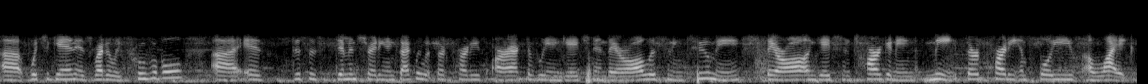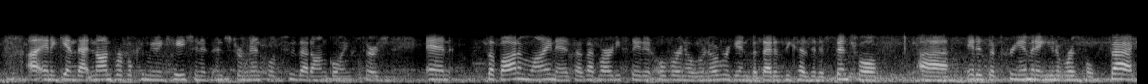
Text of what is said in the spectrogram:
uh, which again is readily provable. Uh, is this is demonstrating exactly what third parties are actively engaged in. They are all listening to me. They are all engaged in targeting me, third party employees alike. Uh, and again, that nonverbal communication is instrumental to that ongoing search. And the bottom line is, as I've already stated over and over and over again, but that is because it is central, uh, it is a preeminent universal fact,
